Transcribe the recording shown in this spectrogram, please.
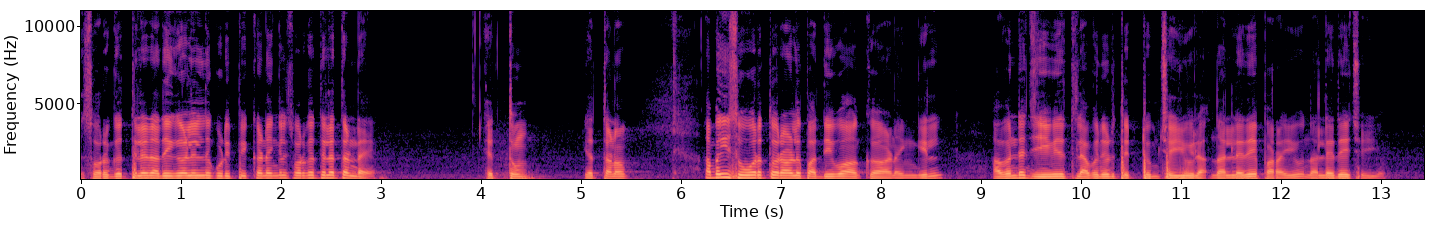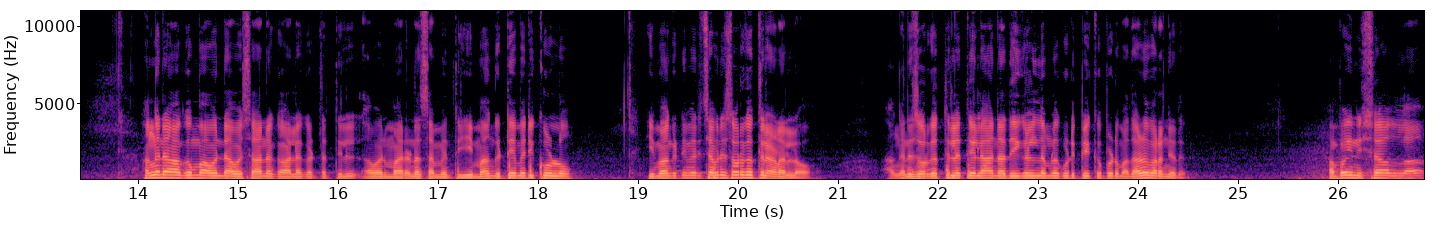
സ്വർഗത്തിലെ നദികളിൽ നിന്ന് കുടിപ്പിക്കണമെങ്കിൽ സ്വർഗത്തിലെത്തണ്ടേ? എത്തും. എത്തണം. അപ്പോൾ ഈ സൂറത്ത് ഒരാൾ പതിവാക്കുകയാണെങ്കിൽ അവന്റെ ജീവിതത്തിൽ അവനൊരു തെറ്റും ചെയ്യൂല. നല്ലതേ പറയൂ നല്ലതേ ചെയ്യൂ. അങ്ങനെ ആകുമ്പോൾ അവന്റെ അവസാന കാലഘട്ടത്തിൽ അവൻ മരണസമയത്ത് ഈമാൻ കിട്ടിയേ മരിക്കുള്ളൂ. ഈമാൻ കിട്ടി മരിച്ച അവന് സ്വർഗത്തിലാണല്ലോ. അങ്ങനെ സ്വർഗത്തിലെത്തിയാൽ ആ നദികൾ നമ്മളെ കുടിപ്പിക്കപ്പെടും. അതാണ് പറഞ്ഞത്. അപ്പോൾ ഇൻഷാ അല്ല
